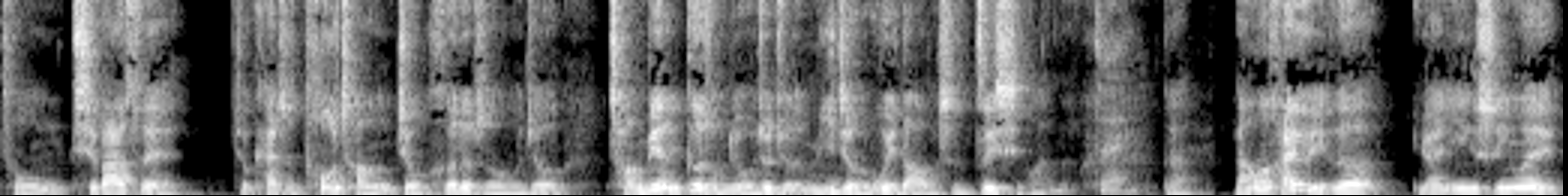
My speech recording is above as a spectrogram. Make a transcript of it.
从七八岁就开始偷尝酒喝的时候，我就尝遍各种酒，我就觉得米酒的味道我是最喜欢的。对，对，然后还有一个原因是因为，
